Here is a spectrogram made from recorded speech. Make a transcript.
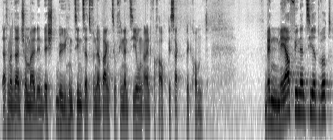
dass man dann schon mal den bestmöglichen Zinssatz von der Bank zur Finanzierung einfach auch gesagt bekommt. Wenn mehr finanziert wird,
